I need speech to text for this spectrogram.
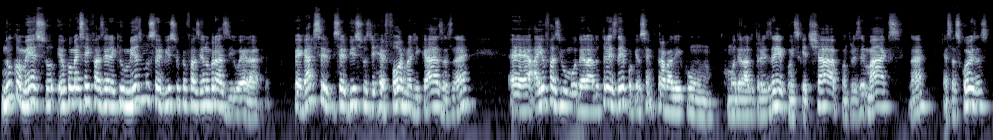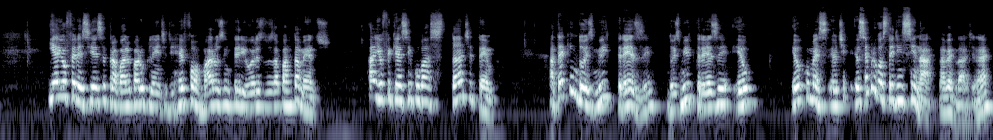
no começo, eu comecei a fazer aqui o mesmo serviço que eu fazia no Brasil. Era pegar ser serviços de reforma de casas, né? É, aí eu fazia o modelado 3D, porque eu sempre trabalhei com, com modelado 3D, com SketchUp, com 3D Max, né? Essas coisas. E aí oferecia esse trabalho para o cliente de reformar os interiores dos apartamentos. Aí eu fiquei assim por bastante tempo. Até que em 2013, 2013 eu eu comecei, eu, eu sempre gostei de ensinar, na verdade, né?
